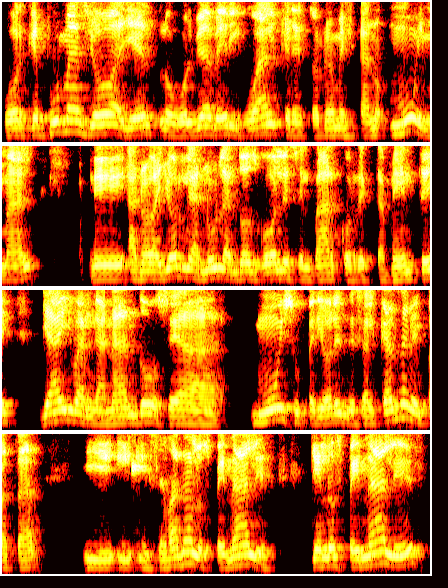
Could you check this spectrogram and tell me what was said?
porque Pumas yo ayer lo volví a ver igual que en el torneo mexicano, muy mal. Eh, a Nueva York le anulan dos goles el VAR correctamente, ya iban ganando, o sea, muy superiores, les alcanzan a empatar y, y, y se van a los penales. Y en los penales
